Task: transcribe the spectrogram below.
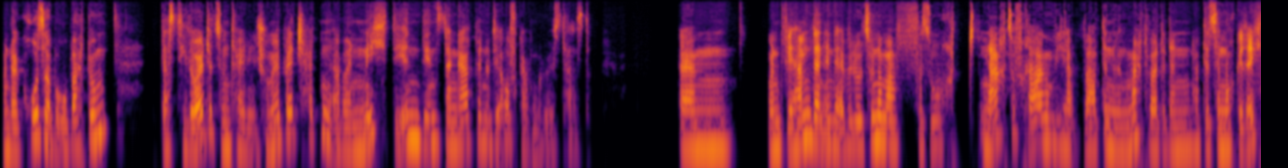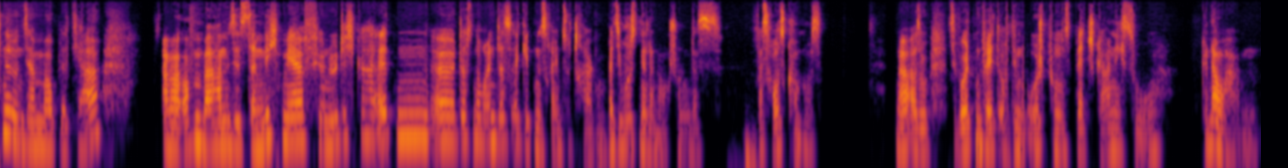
unter großer Beobachtung, dass die Leute zum Teil den Schummelbadge hatten, aber nicht den, den es dann gab, wenn du die Aufgaben gelöst hast. Ähm, und wir haben dann in der Evolution nochmal versucht nachzufragen, wie habt ihr denn gemacht? Warte, dann habt ihr es dann noch gerechnet und sie haben behauptet, ja. Aber offenbar haben sie es dann nicht mehr für nötig gehalten, äh, das noch in das Ergebnis reinzutragen. Weil sie wussten ja dann auch schon, dass was rauskommen muss. Na, also sie wollten vielleicht auch den Ursprungsbatch gar nicht so genau haben.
